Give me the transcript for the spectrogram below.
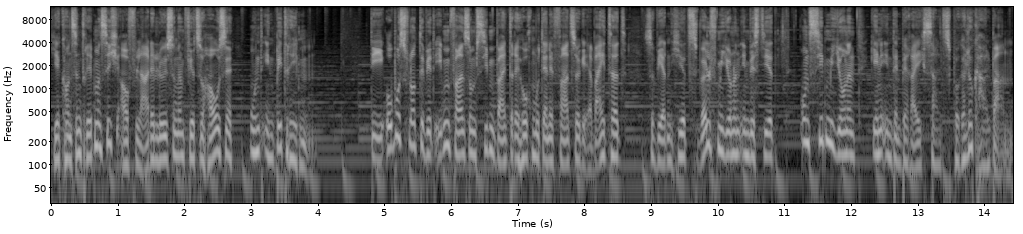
Hier konzentriert man sich auf Ladelösungen für zu Hause und in Betrieben. Die Obusflotte wird ebenfalls um sieben weitere hochmoderne Fahrzeuge erweitert. So werden hier 12 Millionen investiert und 7 Millionen gehen in den Bereich Salzburger Lokalbahn.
